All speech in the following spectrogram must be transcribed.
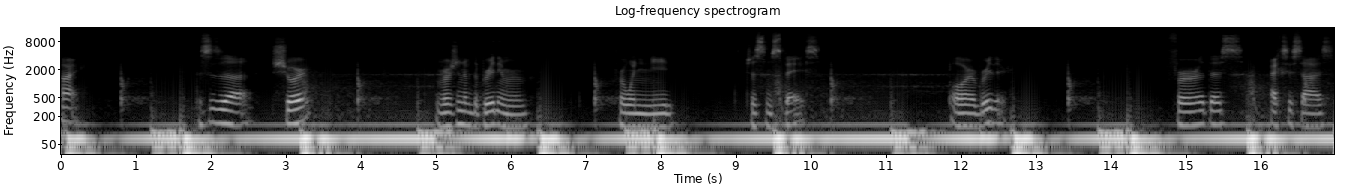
Hi. This is a short version of the breathing room for when you need just some space or a breather. For this exercise,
